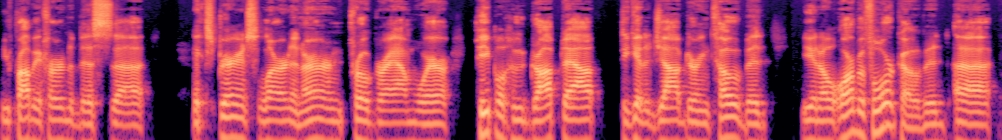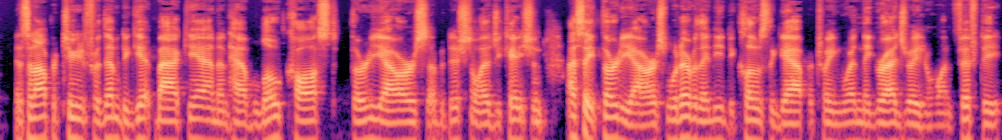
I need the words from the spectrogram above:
you've probably heard of this uh, experience, learn, and earn program where people who dropped out to get a job during COVID, you know, or before COVID, uh, it's an opportunity for them to get back in and have low cost 30 hours of additional education. I say 30 hours, whatever they need to close the gap between when they graduate and 150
